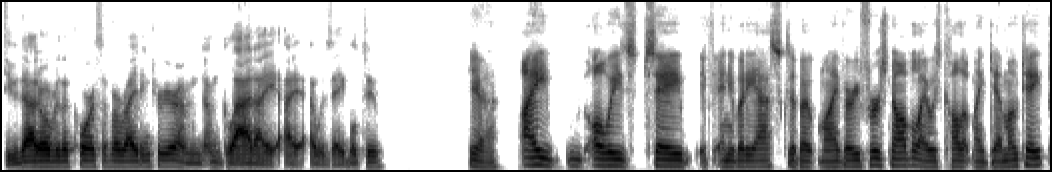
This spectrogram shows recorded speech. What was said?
do that over the course of a writing career. I'm I'm glad I I, I was able to. Yeah, I always say if anybody asks about my very first novel, I always call it my demo tape.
